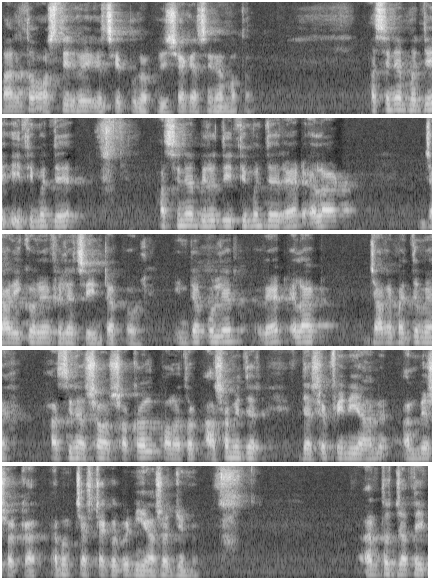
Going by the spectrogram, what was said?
ভারতও অস্থির হয়ে গেছে পুরোপুরি শেখ হাসিনার মতো। হাসিনার মধ্যে ইতিমধ্যে, হাসিনার বিরুদ্ধে ইতিমধ্যে রেড অ্যালার্ট জারি করে ফেলেছে ইন্টারপোল। ইন্টারপোলের রেড অ্যালার্ট যার মাধ্যমে হাসিনা সহ সকল পলাতক আসামিদের দেশে ফিরিয়ে আন- আনবে সরকার এবং চেষ্টা করবে নিয়ে আসার জন্য। আন্তর্জাতিক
